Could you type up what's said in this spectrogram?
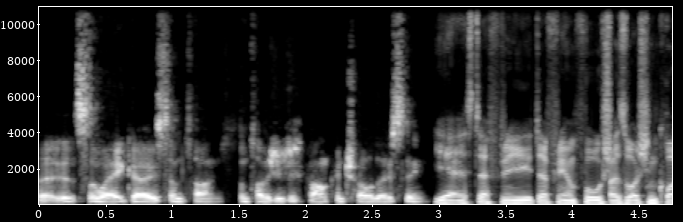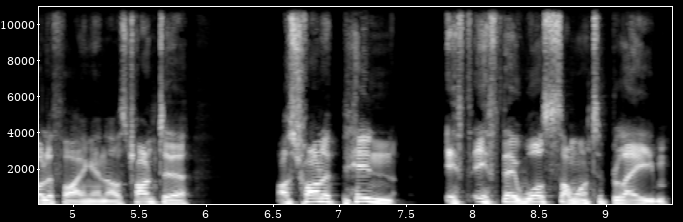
but it's the way it goes sometimes. Sometimes you just can't control those things. Yeah, it's definitely definitely unfortunate. I was watching qualifying and I was trying to I was trying to pin if if there was someone to blame,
